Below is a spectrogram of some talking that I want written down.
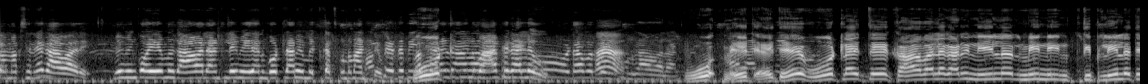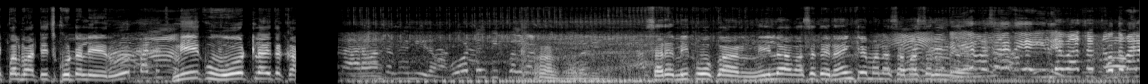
సమక్షనే కావాలి. మేము ఇంకో ఏమి కావాలంటే ఏదని కొట్లా మేము అయితే- అయితే ఓట్లు అయితే కావాలి కానీ నీళ్ళ మీ నీళ్ళ తిప్పలు పట్టించుకుంటలేరు. మీకు ఓట్లు అయితే కా- ఆ. సరే మీకు ఒక నీళ్ళ వసతేనా? ఇంకేమన్నా సమస్యలు ఉన్నాయా? కొంతమంది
